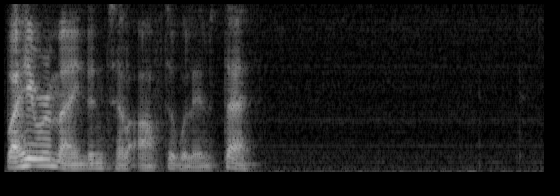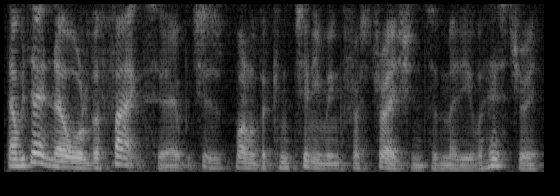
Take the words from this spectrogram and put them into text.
where he remained until after William's death. Now, we don't know all of the facts here, which is one of the continuing frustrations of medieval history,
